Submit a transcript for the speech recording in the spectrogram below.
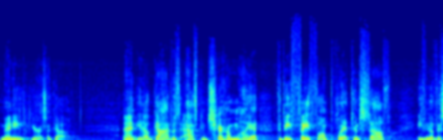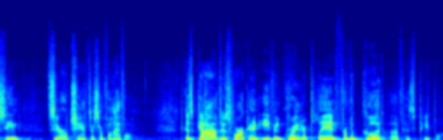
many years ago. And, you know, God was asking Jeremiah to be faithful and plant himself, even though there seemed zero chance of survival. Because God was working an even greater plan for the good of his people.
